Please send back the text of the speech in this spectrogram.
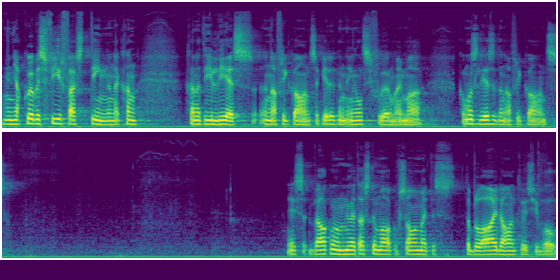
In Jakobus 4 vers 10 en ek gaan gaan dit hier lees in Afrikaans. Ek het dit in Engels voor my, maar kom ons lees dit in Afrikaans. Jy is welkom om notas te maak of saam met te, te blaai daartoe as jy wil.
